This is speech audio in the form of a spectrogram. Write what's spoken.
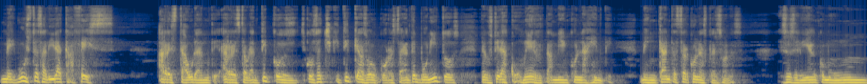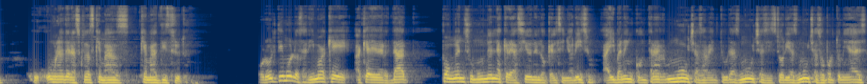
me gusta salir a cafés, a restaurante, a restauranticos, cosas chiquiticas o con restaurantes bonitos. Me gusta ir a comer también con la gente. Me encanta estar con las personas. Eso serían como un, una de las cosas que más, que más disfruto. Por último, los animo a que, a que de verdad pongan su mundo en la creación, en lo que el Señor hizo. Ahí van a encontrar muchas aventuras, muchas historias, muchas oportunidades.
